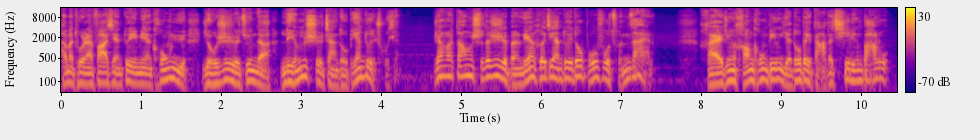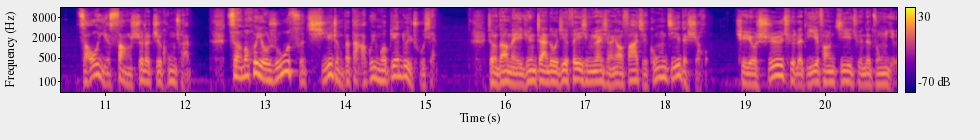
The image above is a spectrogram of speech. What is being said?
他们突然发现对面空域有日军的零式战斗编队出现，然而当时的日本联合舰队都不复存在了，海军航空兵也都被打得七零八落，早已丧失了制空权。怎么会有如此齐整的大规模编队出现？正当美军战斗机飞行员想要发起攻击的时候，却又失去了敌方机群的踪影，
